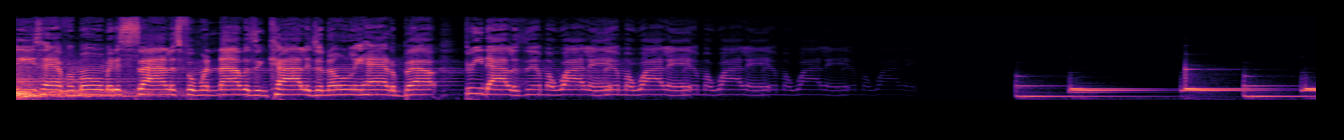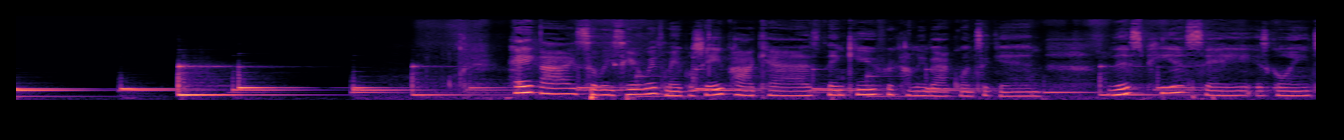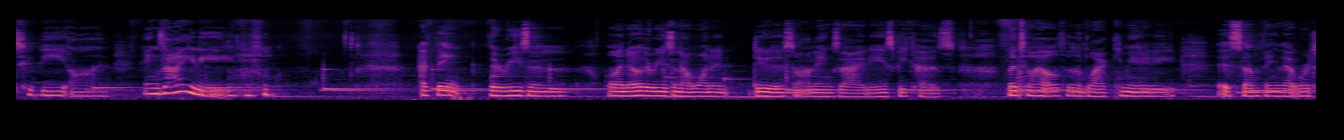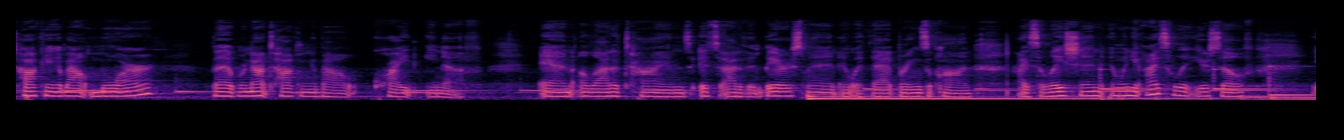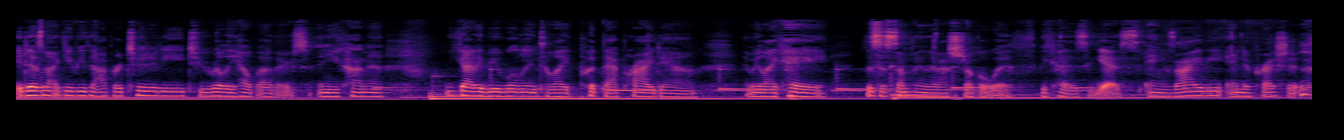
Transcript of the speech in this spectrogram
please have a moment of silence for when I was in college and only had about three dollars in my wallet. In my wallet. In my wallet. In my wallet. Hey guys, Celise here with Maple Shade Podcast. Thank you for coming back once again. This PSA is going to be on anxiety. I think the reason, well, I know the reason I want to do this on anxiety is because mental health in the black community is something that we're talking about more, but we're not talking about quite enough. And a lot of times it's out of embarrassment, and what that brings upon isolation. And when you isolate yourself, it does not give you the opportunity to really help others. And you kind of, you got to be willing to like put that pride down and be like, hey, this is something that I struggle with. Because yes, anxiety and depression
